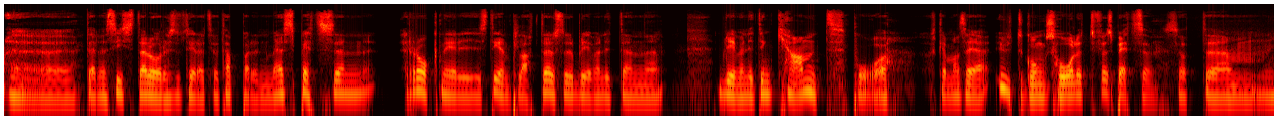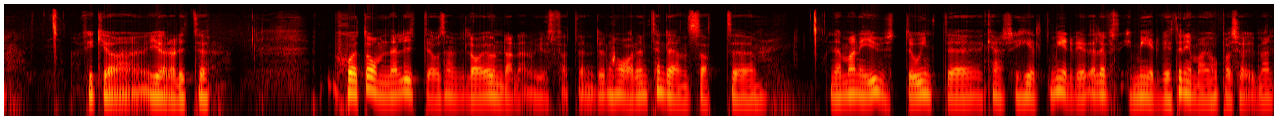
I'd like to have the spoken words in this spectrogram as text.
Eh, där den sista då resulterade att jag tappade den med spetsen rakt ner i stenplattor så det blev en liten, eh, blev en liten kant på, ska man säga, utgångshålet för spetsen. Så att um, fick jag göra lite sköt om den lite och sen la jag undan den just för att den, den har en tendens att uh, när man är ute och inte kanske helt medveten, eller medveten är man ju hoppas jag men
